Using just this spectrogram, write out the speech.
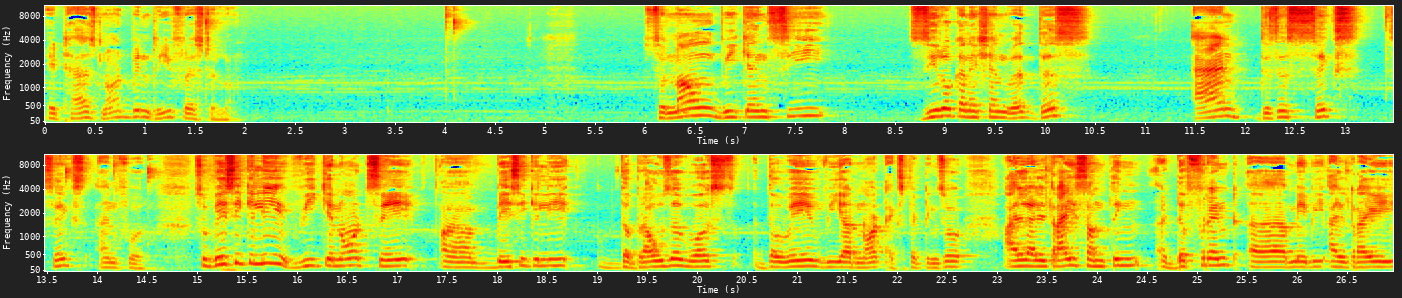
it has not been refreshed alone so now we can see zero connection with this and this is 6 6 and 4 so basically we cannot say uh, basically the browser works the way we are not expecting. So i'll, I'll try something uh, different uh, maybe i'll try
